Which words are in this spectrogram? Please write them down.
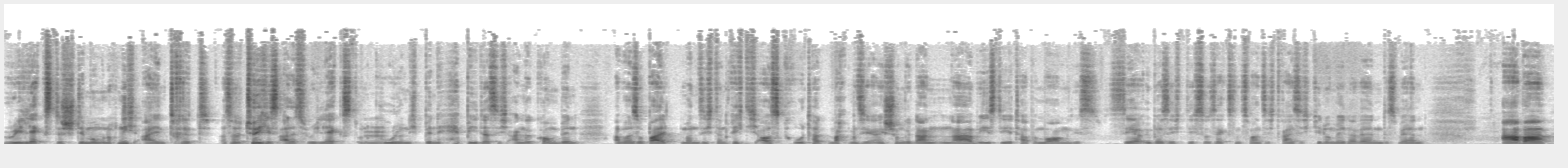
relaxte Stimmung noch nicht eintritt. Also natürlich ist alles relaxed und Mhm. cool und ich bin happy, dass ich angekommen bin, aber sobald man sich dann richtig ausgeruht hat, macht man sich eigentlich schon Gedanken, ah, wie ist die Etappe morgen? Die ist sehr übersichtlich, so 26, 30 Kilometer werden das werden. Aber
